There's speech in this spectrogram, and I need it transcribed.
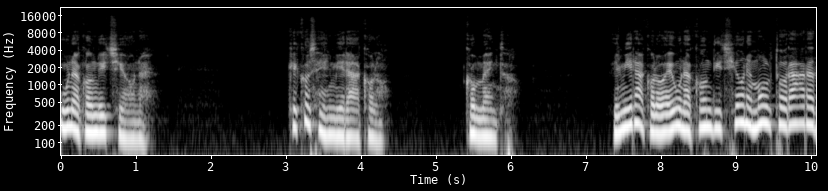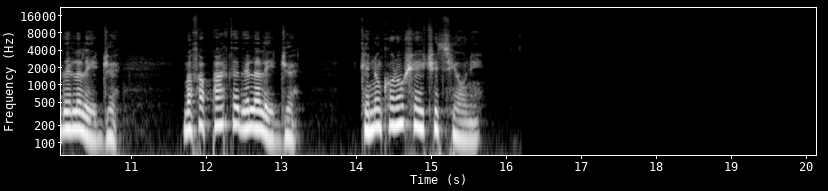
Una condizione. Che cos'è il miracolo? Commento. Il miracolo è una condizione molto rara della legge, ma fa parte della legge, che non conosce eccezioni.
